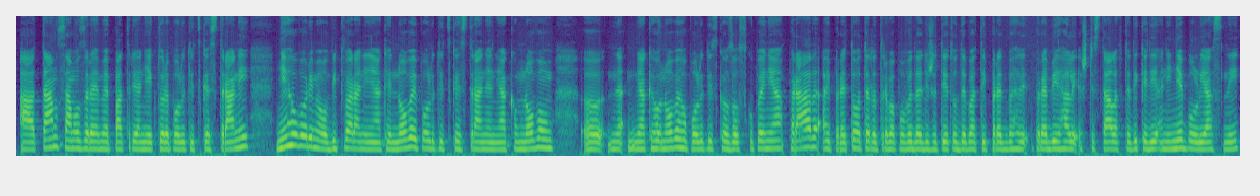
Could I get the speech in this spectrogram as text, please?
A tam samozrejme patria niektoré politické strany. Nehovoríme o vytváraní nejakej novej politickej strane, nejakom novom, e, nejakého nového politického zoskupenia. Práve aj preto, a teda treba povedať, že tieto debaty prebiehali ešte stále vtedy, kedy ani nebol jasný e,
